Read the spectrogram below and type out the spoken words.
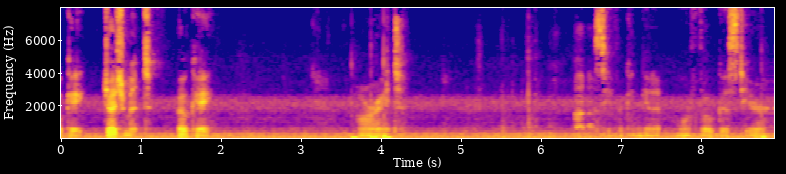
okay. Judgment, okay. All right. Let's see if I can get it more focused here.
